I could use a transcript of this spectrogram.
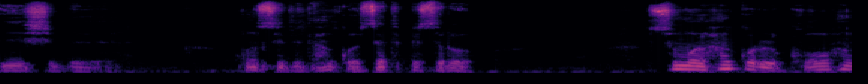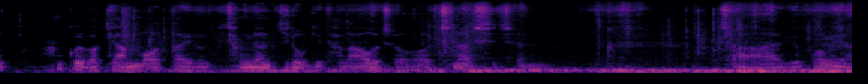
21 conceded 한골 세트피스로 21골을 넣고 한, 한 골밖에 안 먹었다. 이런 작년 기록이 다 나오죠 지난 시즌. 자 여기 보면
